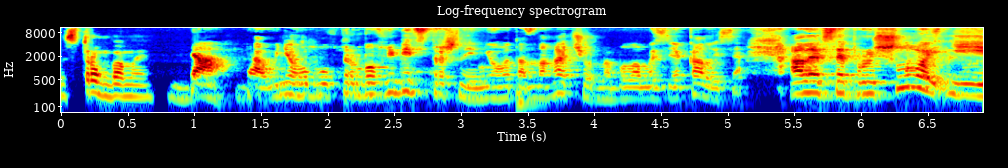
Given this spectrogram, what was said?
з тромбами. Да, да, у нього був тромбофлібіт страшний, у нього там нога чорна була, ми злякалися. Але все пройшло і,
